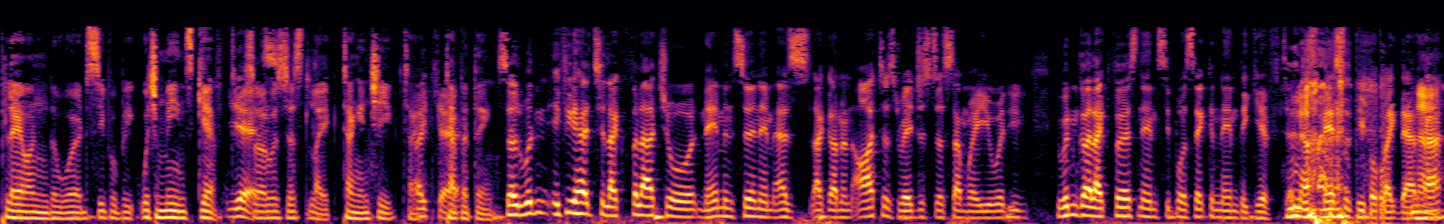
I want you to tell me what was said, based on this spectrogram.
play on the word sipubi, which means gift. Yes. So it was just like tongue in cheek type, Okay. type of thing. So it wouldn't, if you had to like fill out your name and surname as like on an artist register somewhere, you would, you, you wouldn't go like first name Sipho, second name the gift and No. just mess with people like that, No. huh?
